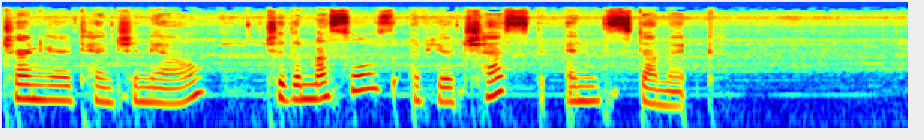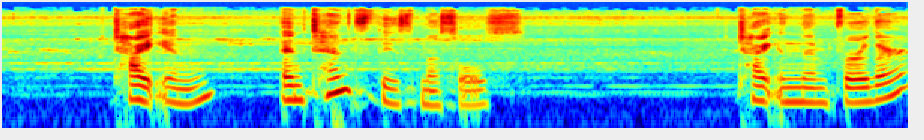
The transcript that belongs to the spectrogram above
Turn your attention now to the muscles of your chest and stomach. Tighten and tense these muscles. Tighten them further.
